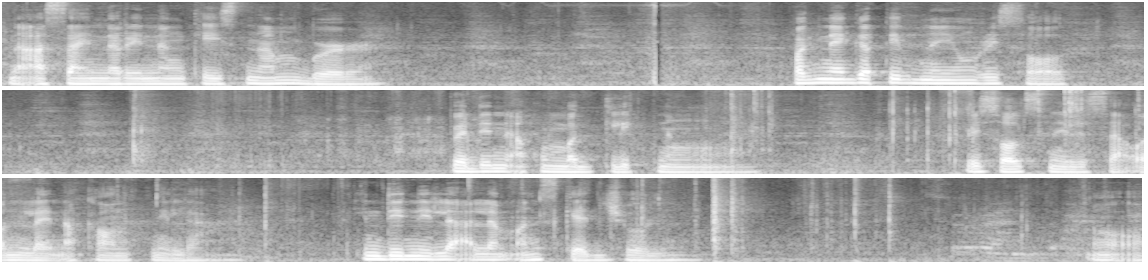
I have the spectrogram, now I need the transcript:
na-assign na rin ng case number. Pag negative na yung result, pwede na akong mag-click ng results nila sa online account nila. Hindi nila alam ang schedule. Oo,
